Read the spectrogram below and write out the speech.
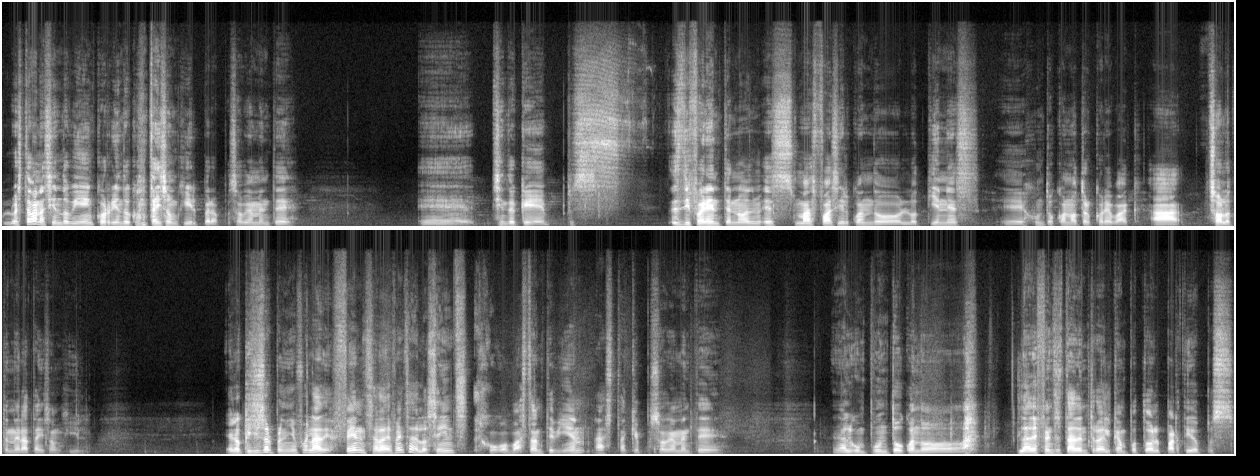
lo estaban haciendo bien corriendo con Tyson Hill, pero pues obviamente eh, siento que pues, es diferente, ¿no? Es más fácil cuando lo tienes eh, junto con otro coreback a solo tener a Tyson Hill. Eh, lo que sí sorprendió fue la defensa. La defensa de los Saints jugó bastante bien hasta que pues obviamente en algún punto cuando la defensa está dentro del campo todo el partido pues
